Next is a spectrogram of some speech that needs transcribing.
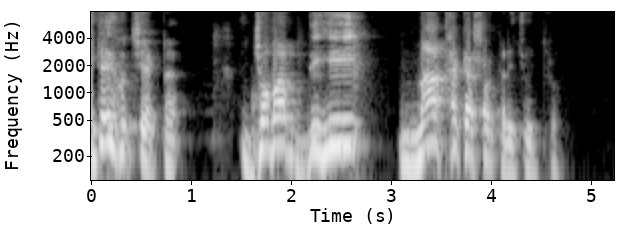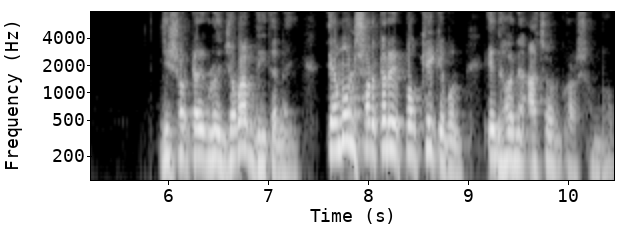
এটাই হচ্ছে একটা জবাবদিহি না থাকা সরকারি চরিত্র। যে সরকারের কোনো জবাবদিহিতা নাই, তেমন সরকারের পক্ষে কেবল এ ধরনের আচরণ করা সম্ভব।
